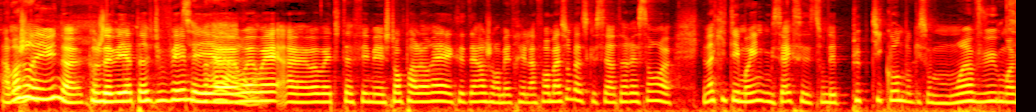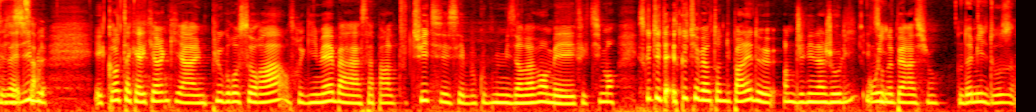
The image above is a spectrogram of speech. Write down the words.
ah, moi j'en ai une quand j'avais interviewé, mais euh, ouais, ouais, ouais, ouais, tout à fait. Mais je t'en parlerai, etc. Je remettrai l'information parce que c'est intéressant. Il y en a qui témoignent, mais c'est vrai que ce sont des plus petits comptes, donc ils sont moins vus, moins visibles. Et quand tu as quelqu'un qui a une plus grosse aura, entre guillemets, bah, ça parle tout de suite, c'est beaucoup plus mis en avant. Mais effectivement, est-ce que, tu est-ce que tu avais entendu parler de Angelina Jolie et de son opération? En 2012.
